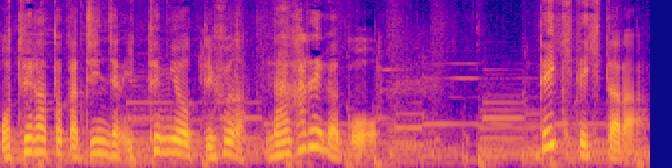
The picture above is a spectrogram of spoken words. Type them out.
お寺とか神社に行ってみようっていう風な流れがこうできてきたら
